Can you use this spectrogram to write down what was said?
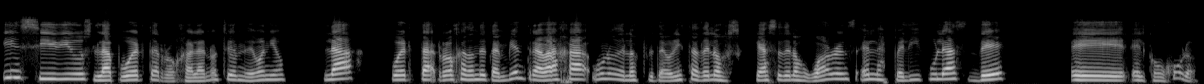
Insidious, La Puerta Roja, La Noche del Demonio, La Puerta Roja, donde también trabaja uno de los protagonistas de los que hace de los Warrens en las películas de eh, El Conjuro.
